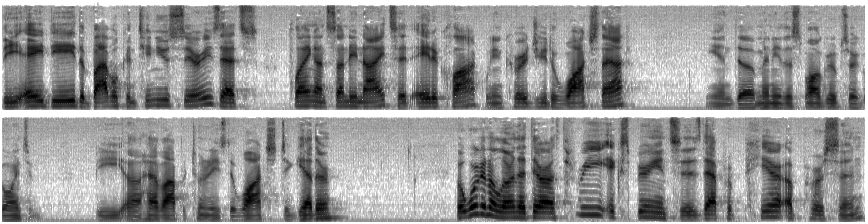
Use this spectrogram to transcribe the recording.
the AD, the Bible Continues series that's playing on Sunday nights at 8 o'clock. We encourage you to watch that. And uh, many of the small groups are going to be, uh, have opportunities to watch together. But we're going to learn that there are three experiences that prepare a person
